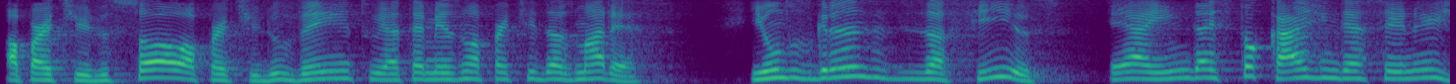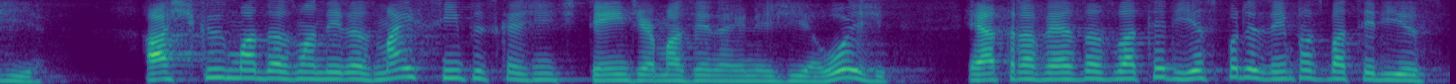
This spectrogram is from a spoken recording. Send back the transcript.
a partir do sol, a partir do vento e até mesmo a partir das marés. E um dos grandes desafios é ainda a estocagem dessa energia. Acho que uma das maneiras mais simples que a gente tem de armazenar energia hoje é através das baterias, por exemplo, as baterias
